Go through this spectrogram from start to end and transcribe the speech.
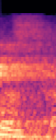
Now,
